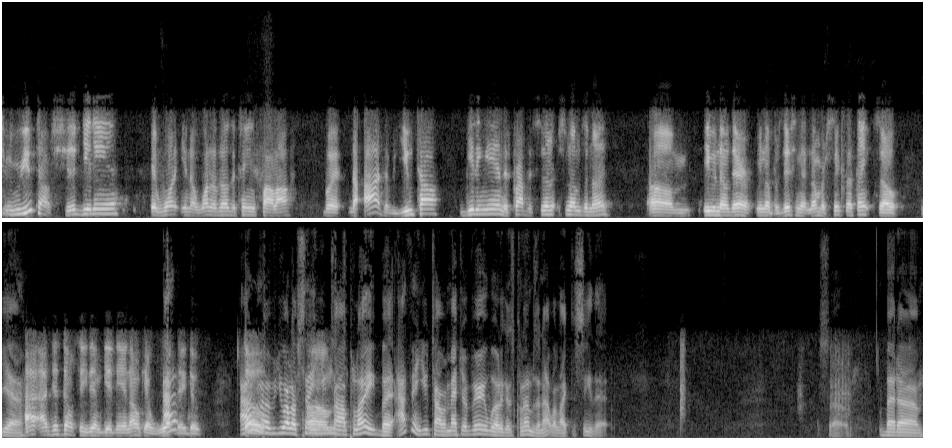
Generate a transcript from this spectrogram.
Utah should get in if one, you know, one of the other teams fall off. But the odds of Utah getting in is probably slim, to none. Um, even though they're, you know, positioned at number six, I think. So Yeah. I, I just don't see them getting in. I don't care what I- they do. I don't know if you all have seen um, Utah play, but I think Utah would match up very well against Clemson. I would like to see that. So, but um,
